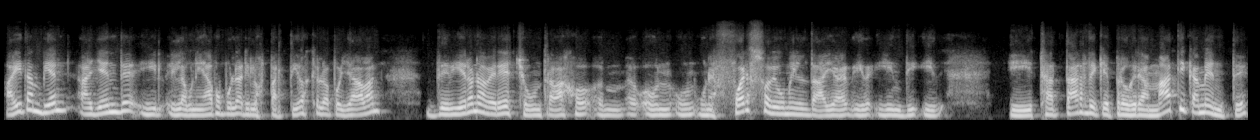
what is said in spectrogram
ahí también Allende y, la Unidad Popular y los partidos que lo apoyaban debieron haber hecho un trabajo, um, un, esfuerzo de humildad y, y, tratar de que programáticamente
